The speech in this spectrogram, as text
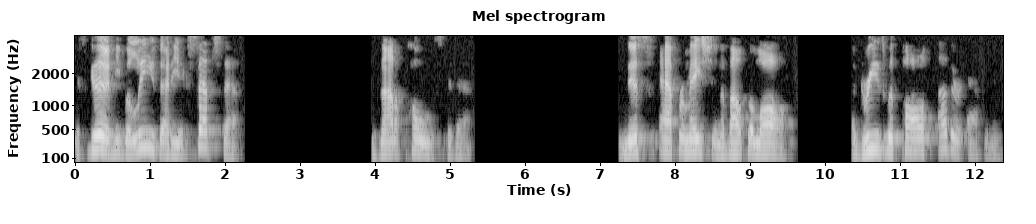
It's good. He believes that. He accepts that. He's not opposed to that. This affirmation about the law agrees with Paul's other affirmation.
